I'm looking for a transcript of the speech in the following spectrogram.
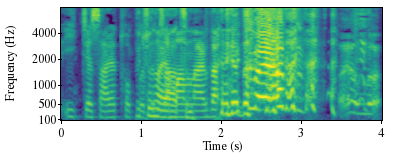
ilk cesaret topladığım Bütün zamanlardan. Bütün hayatım. Hay Allah.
